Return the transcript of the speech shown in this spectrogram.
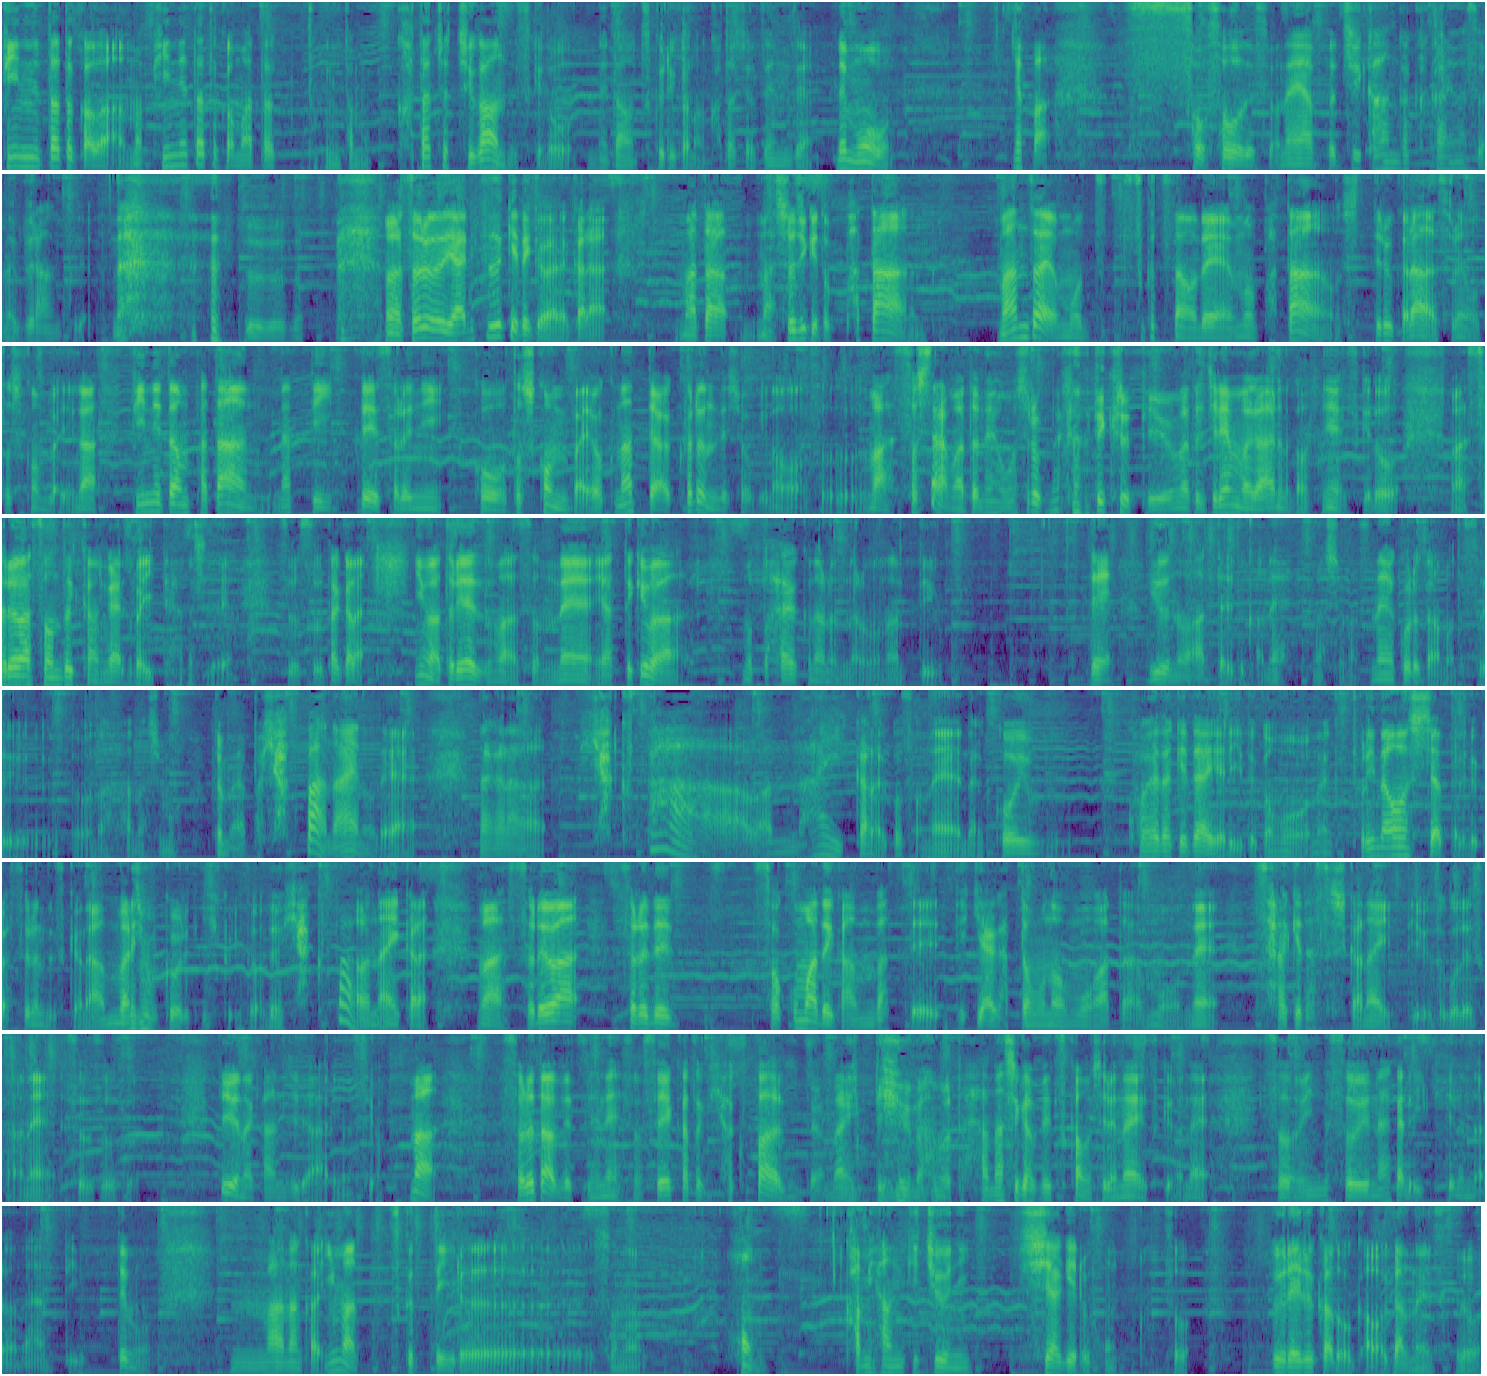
ピンネタとかは、まあ、ピンネタとかまた特に多分形は違うんですけどネタの作り方の形は全然。でもやっぱそうそうですよね。やっぱ時間がかかりますよねブランクで。そうそうそう。まあそれをやり続けていくからまた、まあ、正直言うとパターン、漫才はもうずっと作ってたので、もうパターンを知ってるから、それに落とし込めばいいが、ピンネタのパターンになっていって、それにこう落とし込めばよくなってはくるんでしょうけど、そうまあ、そしたらまたね、面白くなくなってくるっていう、またジレンマがあるのかもしれないですけど、まあ、それはその時考えればいいって話で、そうそう、だから、今はとりあえず、まあ、そのね、やっていけば、もっと早くなるんだろうなっていうっていうのはあったりとかね、まあ、しますね。これからまたそういうような話も。でもやっぱ100%ないので、だから100%はないからこそね、だからこういう、声だけダイアリーとかもなんか撮り直しちゃったりとかするんですけど、ね、あんまりにもクオリティ低いと。でも100%はないから、まあそれは、それでそこまで頑張って出来上がったものをもうあとはもうね、さらけ出すしかないっていうとこですからね。そうそうそう。っていうような感じではありますよ。まあ、それとは別にね、その生活費100%ではないっていうのはまた話が別かもしれないですけどね。そう、みんなそういう中で生きてるんだろうなっていう。でも、まあなんか今作っている、その、本、上半期中に仕上げる本、そう、売れるかどうかわかんないですけど、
